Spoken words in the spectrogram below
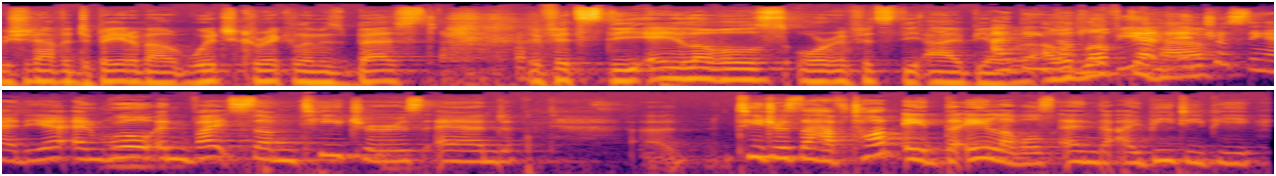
we should have a debate about which curriculum is best, if it's the A levels or if it's the IB. I would- think I that would love be to an have. interesting idea, and we'll invite some teachers and uh, teachers that have taught a, the A levels and the IBDP co-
